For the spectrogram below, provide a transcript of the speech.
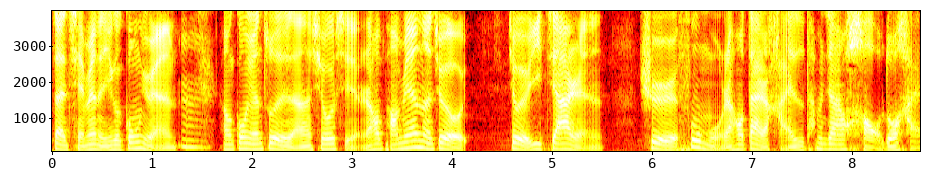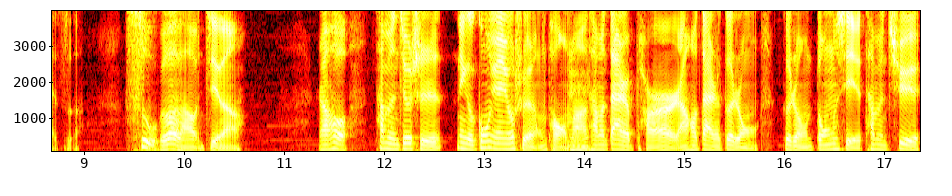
在前面的一个公园，嗯。然后公园坐着在那休息，然后旁边呢就有就有一家人是父母，然后带着孩子，他们家有好多孩子，四五个吧，我记得。然后他们就是那个公园有水龙头嘛，嗯他们带着盆儿，然后带着各种各种东西，他们去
